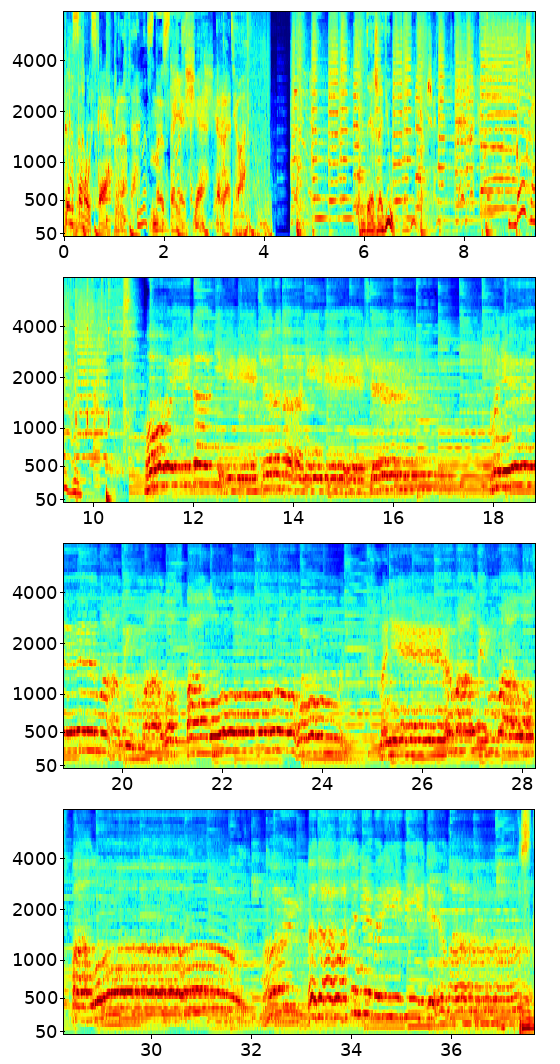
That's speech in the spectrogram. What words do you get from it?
Комсомольская правда. Настоящее радио. Дежавю. Дежавю. Ой, да не вечер, да не вечер,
